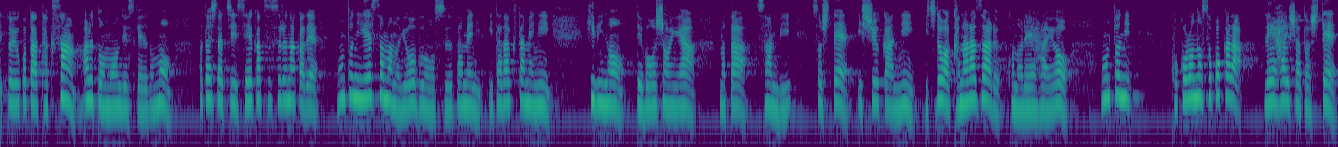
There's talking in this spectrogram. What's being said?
いということはたくさんあると思うんですけれども私たち生活する中で本当にイエス様の養分を吸うためにいただくために日々のデボーションやまた賛美そして1週間に一度は必ずあるこの礼拝を本当に心の底から礼拝者として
